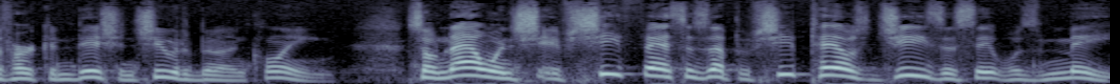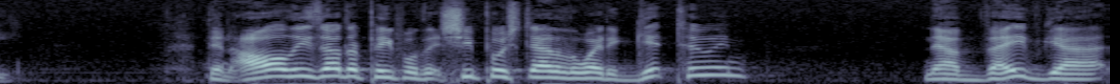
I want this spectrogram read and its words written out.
of her condition, she would have been unclean. So now, when she, if she fesses up, if she tells Jesus it was me, then all these other people that she pushed out of the way to get to him, now they've got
